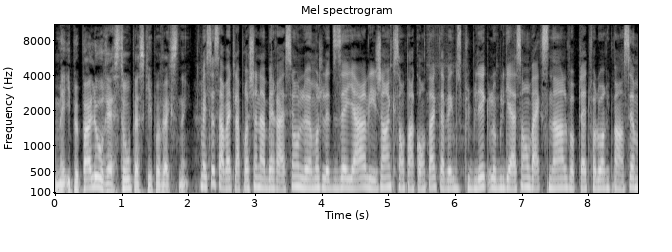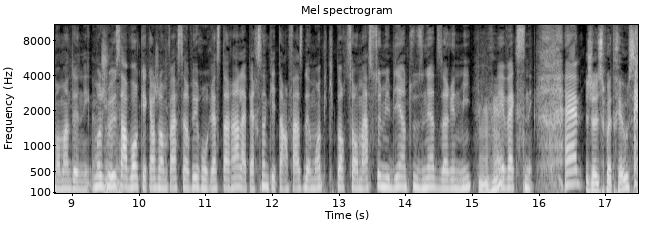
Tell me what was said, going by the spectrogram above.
mais il peut pas aller au resto parce qu'il est pas vacciné. Mais ça, ça va être la prochaine aberration. Là. Moi, je le disais hier, les gens qui sont en contact avec du public, l'obligation vaccinale va peut-être falloir y penser à un moment donné. Moi, je veux mhm. savoir que quand je vais me faire servir au restaurant, la personne qui est en face de moi puis qui porte son masque semi-bien en dessous du nez à 10h30 mhm. est vaccinée. Euh, je le souhaiterais aussi.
